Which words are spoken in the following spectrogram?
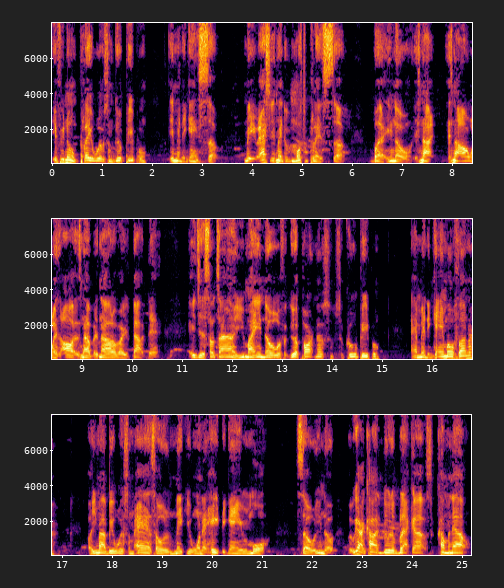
If you don't play with some good people, it make the game suck. Actually, it make the multiplayer suck. But you know, it's not. It's not always all. It's not. It's not always about that. It's just sometimes you might end up with a good partner, some cool people, and make the game more funner. Or you might be with some assholes make you want to hate the game more. So, you know, we got Call of Duty Black Ops coming out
